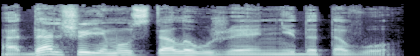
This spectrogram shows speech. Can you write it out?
а дальше ему стало уже не до того.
